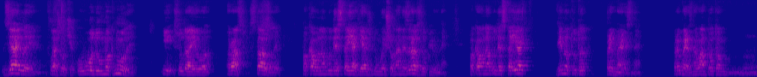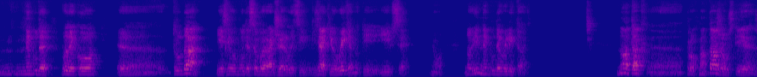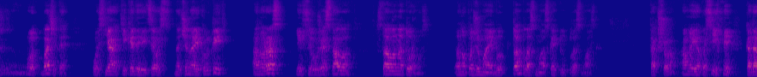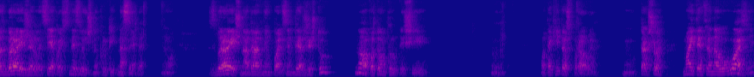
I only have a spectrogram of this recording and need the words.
взяли флажочок, у воду вмокнули і сюди його раз вставили. Поки воно буде стояти, я ж думаю, що вона не зразу клюне. Поки вона буде стояти, він отут от примерзне. Примерзне. Вам потім не буде великого е, труда, якщо ви будете збирати жерлиці, взяти його, витягнути і, і все. От. Но він не буде вилітати. Ну, а так, е, профмонтажовські, е, от, бачите, ось я тільки дивіться, ось починаю крутити, а ну раз, і все, вже стало, стало на тормоз. Воно поджимає, бо там пластмаска і тут пластмаска. Так що, а ну якось, і, коли збираєш жерлиці, якось незвично крутить на себе. От. Збираєш, над одним пальцем держиш тут, ну а потім крутиш її. Отакі то справи. М. Так що майте це на увазі.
